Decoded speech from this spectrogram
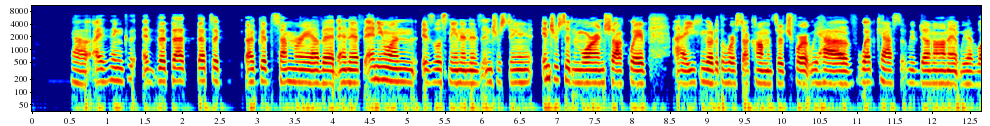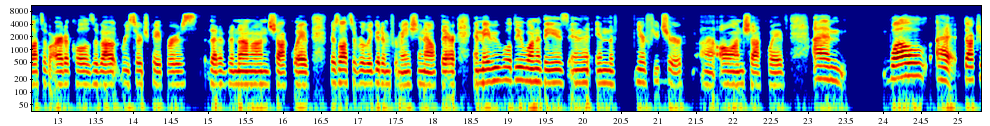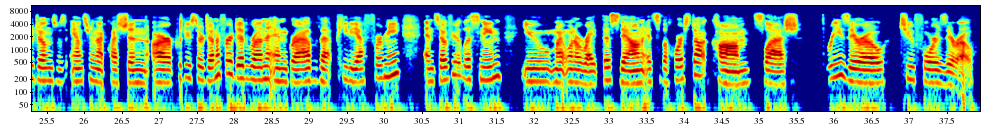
Yeah, I think that, that that's a a good summary of it. And if anyone is listening and is interesting, interested in more in Shockwave, uh, you can go to thehorse.com and search for it. We have webcasts that we've done on it. We have lots of articles about research papers that have been done on Shockwave. There's lots of really good information out there. And maybe we'll do one of these in, in the near future, uh, all on Shockwave. Um, while uh, Dr. Jones was answering that question, our producer Jennifer did run and grab that PDF for me. And so if you're listening, you might want to write this down. It's thehorse.com slash 30240.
